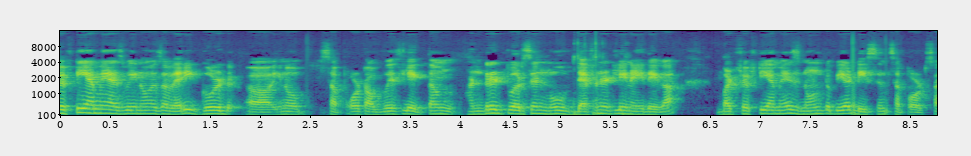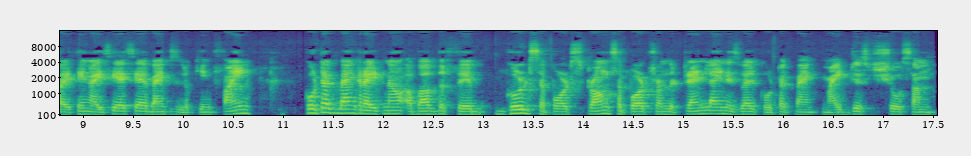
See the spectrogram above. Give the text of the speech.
fifty M as we know is a very good you know support obviously एकदम हंड्रेड परसेंट मूव डेफिनेटली नहीं देगा but fifty M is known to be a decent support so I think I bank is looking fine Kotak bank right now above the fab good support strong support from the trend line is well Kotak bank might just show some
